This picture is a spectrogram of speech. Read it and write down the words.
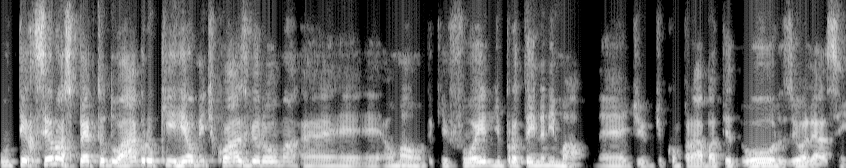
o terceiro aspecto do agro que realmente quase virou uma, é, é, é uma onda, que foi de proteína animal, né? de, de comprar abatedouros e olhar assim.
